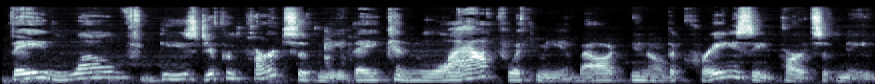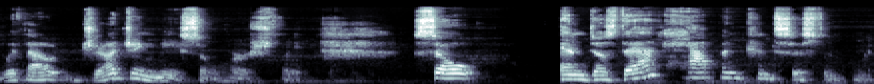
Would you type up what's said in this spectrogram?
They love these different parts of me. They can laugh with me about, you know, the crazy parts of me without judging me so harshly. So, and does that happen consistently?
